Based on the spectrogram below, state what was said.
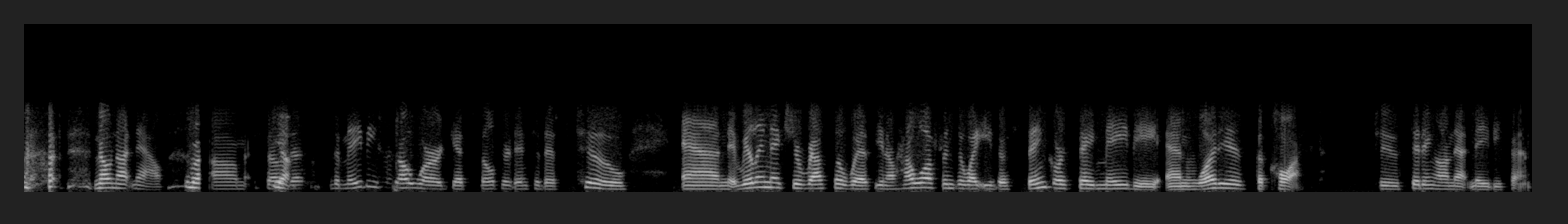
no, not now. Right. Um, so Yeah. the, the maybe so word gets filtered into this too. And it really makes you wrestle with, you know, how often do I either think or say maybe, and what is the cost to sitting on that maybe fence?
